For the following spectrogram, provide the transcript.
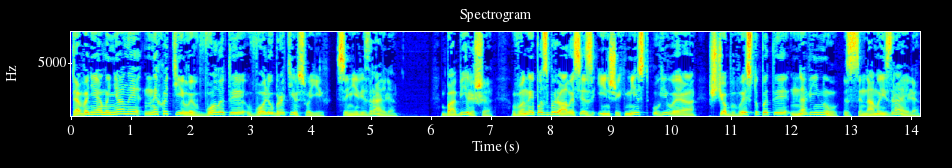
Та веніаминяни не хотіли вволити волю братів своїх, синів Ізраїля. Ба більше вони позбиралися з інших міст у Гівеа, щоб виступити на війну з синами Ізраїля.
